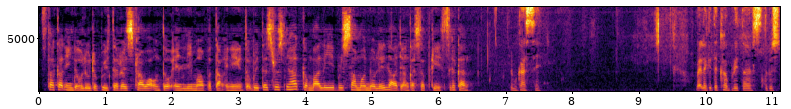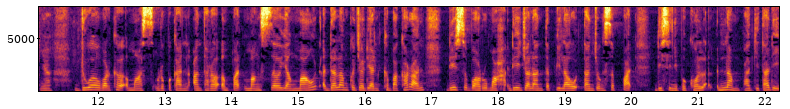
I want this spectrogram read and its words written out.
Setakat ini dahulu berita dari Sarawak untuk N5 petang ini. Untuk berita seterusnya, kembali bersama Nolela di Angkasa Pri. Silakan. Terima kasih. Baiklah kita ke berita seterusnya. Dua warga emas merupakan antara empat mangsa yang maut dalam kejadian kebakaran di sebuah rumah di Jalan Tepi Laut Tanjung Sepat di sini pukul 6 pagi tadi.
